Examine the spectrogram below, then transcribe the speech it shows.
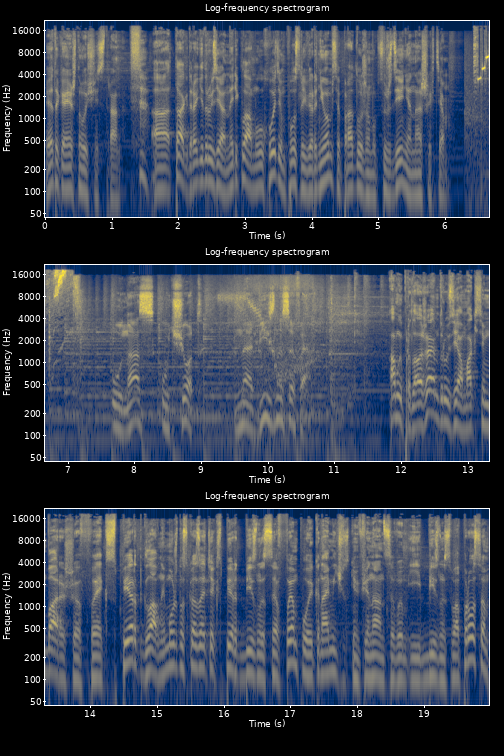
Это, конечно, очень странно. А, так, дорогие друзья, на рекламу уходим, после вернемся, продолжим обсуждение наших тем. У нас учет на бизнес FM. А мы продолжаем, друзья. Максим Барышев, эксперт, главный, можно сказать, эксперт бизнес FM по экономическим, финансовым и бизнес-вопросам.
